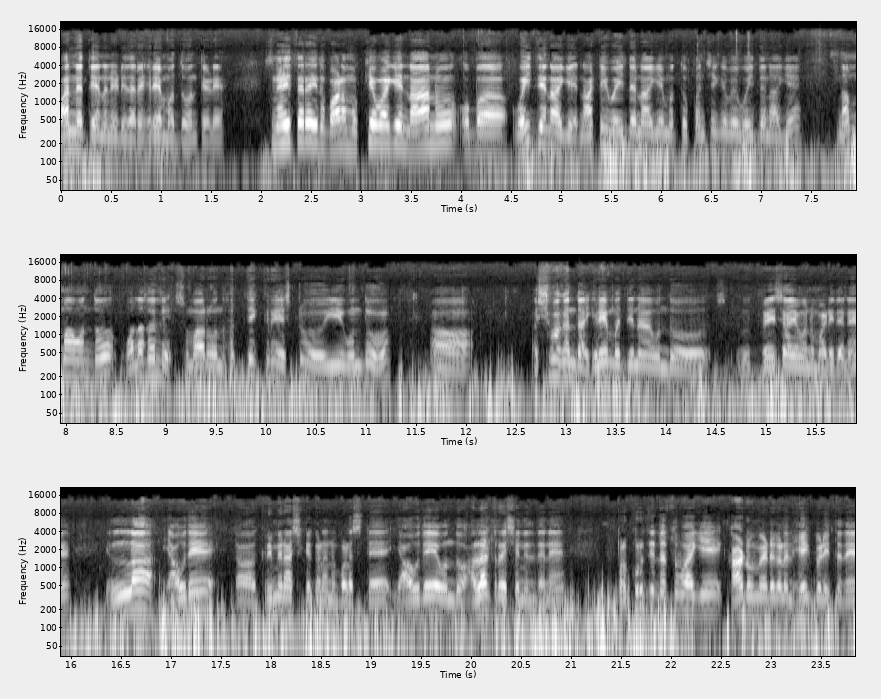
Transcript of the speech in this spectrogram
ಮಾನ್ಯತೆಯನ್ನು ನೀಡಿದ್ದಾರೆ ಹಿರೇಮದ್ದು ಅಂತೇಳಿ. ಸ್ನೇಹಿತರೆ, ಇದು ಬಹಳ ಮುಖ್ಯವಾಗಿ ನಾನು ಒಬ್ಬ ವೈದ್ಯನಾಗಿ, ನಾಟಿ ವೈದ್ಯನಾಗಿ ಮತ್ತು ಪಂಚಗವ್ಯ ವೈದ್ಯನಾಗಿ ನಮ್ಮ ಒಂದು ಹೊಲದಲ್ಲಿ ಸುಮಾರು ಒಂದು ಹತ್ತು ಎಕರೆಯಷ್ಟು ಈ ಒಂದು ಅಶ್ವಗಂಧ, ಹಿರೇಮದ್ದಿನ ಒಂದು ಬೇಸಾಯವನ್ನು ಮಾಡಿದ್ದೇನೆ. ಎಲ್ಲ ಯಾವುದೇ ಕ್ರಿಮಿನಾಶಕಗಳನ್ನು ಬಳಸದೆ, ಯಾವುದೇ ಒಂದು ಅಲರ್ಟ್ರೇಷನ್ ಇಲ್ದೇನೆ ಪ್ರಕೃತಿ ದತ್ತವಾಗಿ ಕಾಡು ಮೇಡುಗಳಲ್ಲಿ ಹೇಗೆ ಬೆಳೀತದೆ,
